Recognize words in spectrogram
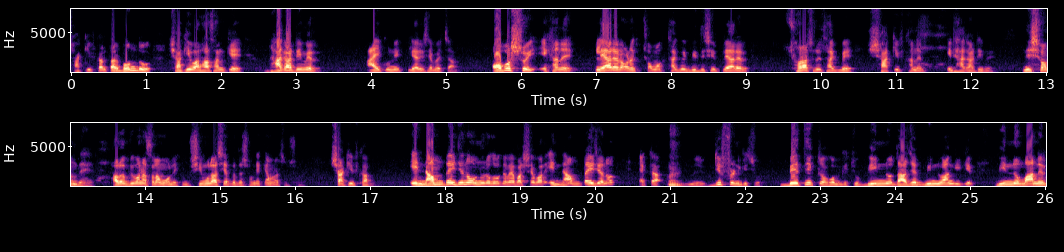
শাকিব খান, তার বন্ধু শাকিব আল হাসানকে ঢাকা টিমের আইকনিক প্লেয়ার হিসেবে চান। অবশ্যই এখানে প্লেয়ারের অনেক চমক থাকবে, বিদেশি প্লেয়ারের ছড়াছড়ি থাকবে শাকিব খানের এই ঢাকা টিমে। নিঃসন্দেহে। হ্যালো বিমান আসসালামু আলাইকুম। শিমুল আছি আপনাদের সঙ্গে, কেমন আছেন সবাই? শাকিব খান। এই নামটাই যেন অন্যরকম একটা ব্যাপার সেবার, এই নামটাই যেন একটা ডিফারেন্ট কিছু বেতিক রকম কিছু, ভিন্ন দাজের, ভিন্ন আঙ্গিকের, ভিন্ন মানের,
